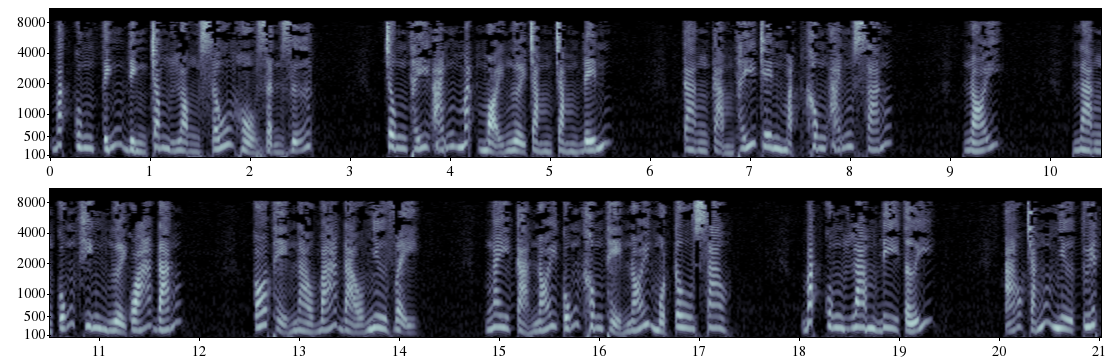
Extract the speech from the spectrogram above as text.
bắc cung tính đình trong lòng xấu hổ giận dữ, trông thấy ánh mắt mọi người chằm chằm đến, càng cảm thấy trên mặt không ánh sáng, nói, nàng cũng khinh người quá đáng, có thể nào bá đạo như vậy, ngay cả nói cũng không thể nói một câu sao, bắc cung lam đi tới, áo trắng như tuyết,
